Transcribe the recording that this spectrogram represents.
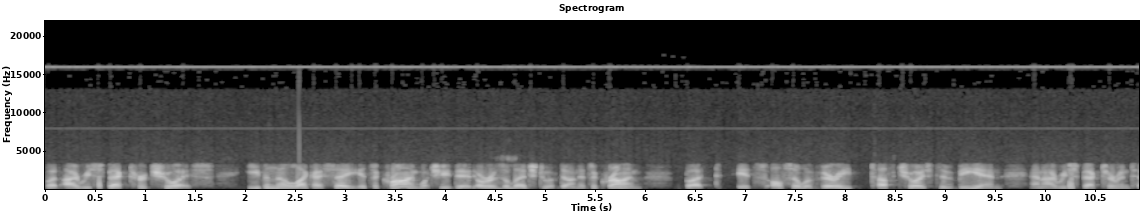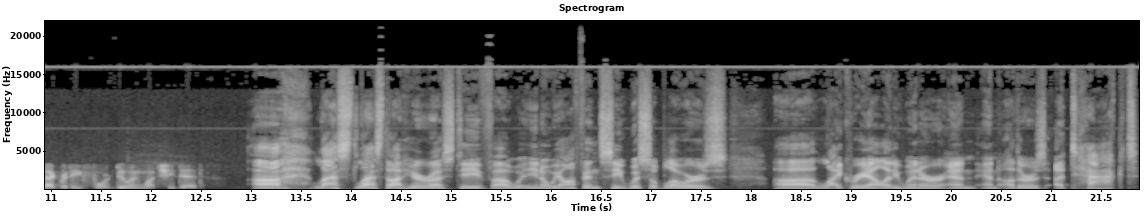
but I respect her choice. Even though, like I say, it's a crime what she did or is mm-hmm. alleged to have done. It's a crime, but it's also a very tough choice to be in, and I respect her integrity for doing what she did. Uh, last last thought here, uh, Steve. Uh, you know, we often see whistleblowers uh, like Reality Winner and and others attacked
